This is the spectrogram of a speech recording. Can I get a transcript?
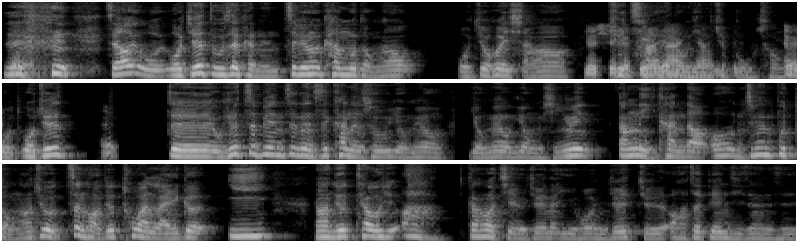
就是 只要我我觉得读者可能这边会看不懂，然后我就会想要去查一些东西去补充。我我觉得。对对对，我觉得这边真的是看得出有没有有没有用心，因为当你看到哦，你这边不懂，然后就正好就突然来一个一，然后你就跳过去啊。刚好解决了疑惑，你就会觉得哇，这编辑真的是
